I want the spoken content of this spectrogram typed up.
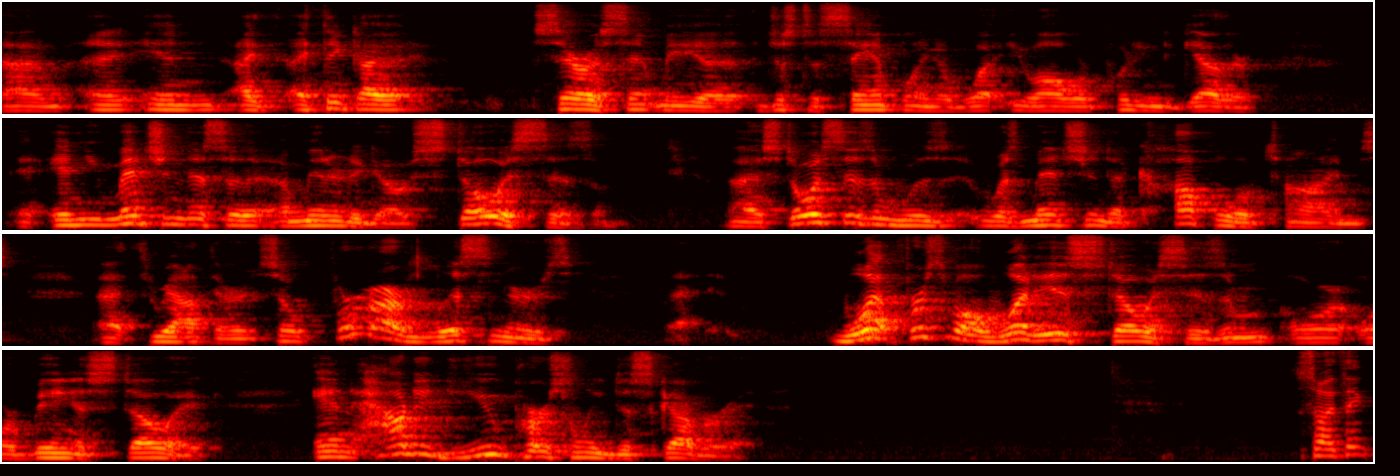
um, in I, I, think I Sarah sent me a, just a sampling of what you all were putting together, and you mentioned this a, a minute ago: Stoicism. Uh, Stoicism was was mentioned a couple of times uh, throughout there. So for our listeners, what first of all, what is Stoicism or or being a Stoic, and how did you personally discover it? So I think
